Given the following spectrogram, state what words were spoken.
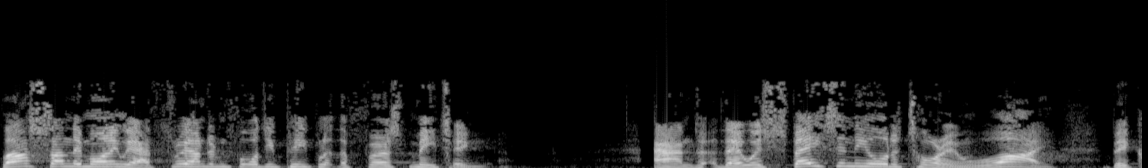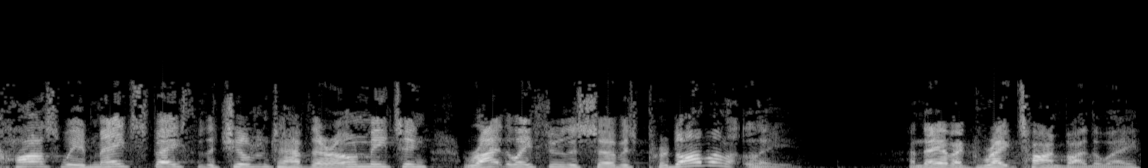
Last Sunday morning, we had 340 people at the first meeting. And there was space in the auditorium. Why? Because we had made space for the children to have their own meeting right the way through the service predominantly. And they have a great time, by the way,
